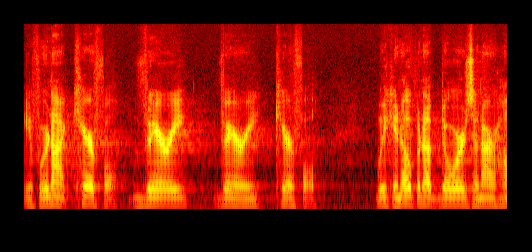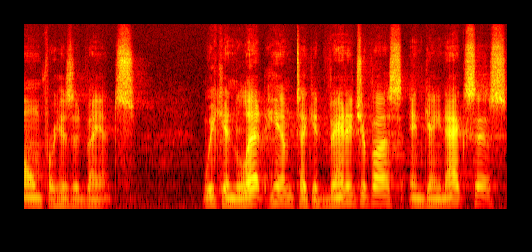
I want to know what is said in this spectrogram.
If we're not careful, very, very careful, we can open up doors in our home for his advance. We can let Him take advantage of us and gain access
